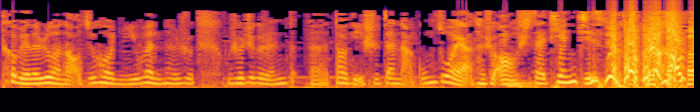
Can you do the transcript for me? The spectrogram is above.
特别的热闹。最后你一问，他说：“我说这个人呃到底是在哪工作呀？”他说：“哦，是在天津。”然后我说：“好吧。”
